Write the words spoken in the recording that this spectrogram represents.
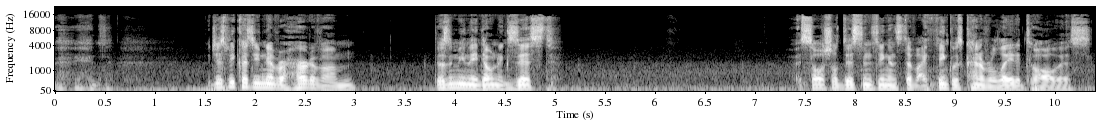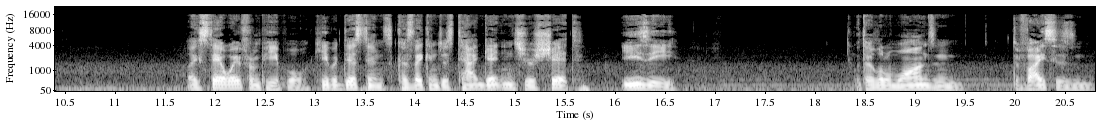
just because you never heard of them doesn't mean they don't exist social distancing and stuff, I think was kind of related to all this. Like, stay away from people, keep a distance, because they can just ta- get into your shit easy with their little wands and devices and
